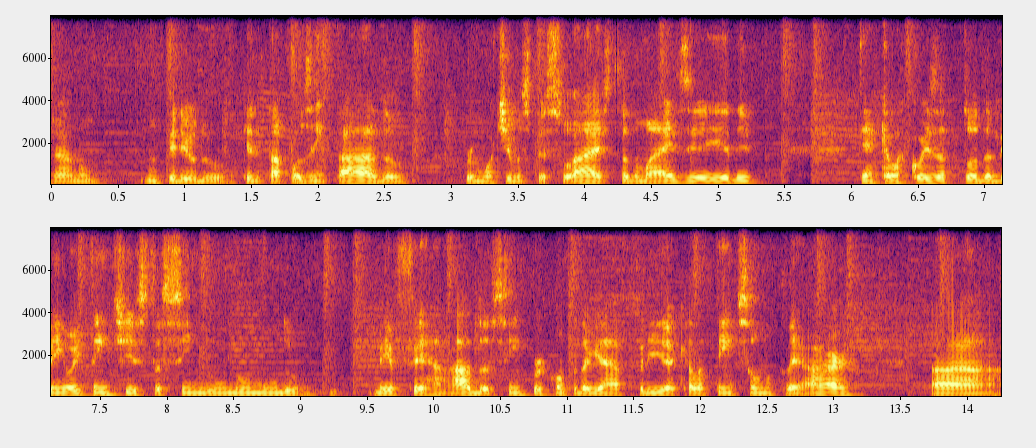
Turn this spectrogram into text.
já num, num período que ele tá aposentado por motivos pessoais e tudo mais, e aí ele tem aquela coisa toda bem oitentista, assim, num mundo meio ferrado, assim, por conta da Guerra Fria, aquela tensão nuclear, a,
